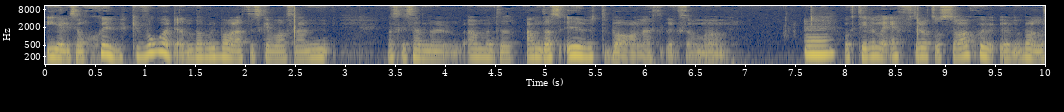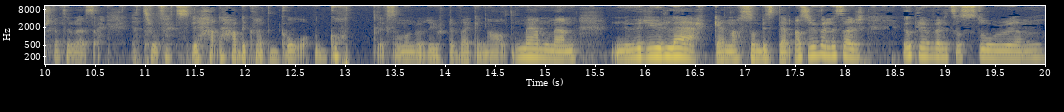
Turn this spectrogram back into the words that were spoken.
är liksom sjukvården. De vill bara att det ska vara så här, man ska säga, ja, men typ andas ut barnet liksom. Och, Mm. och till och med efteråt så sa sju- barnmorskan till mig så här, jag tror faktiskt vi hade, hade kunnat gå, gått liksom om du hade gjort det vaginalt. Men men, nu är det ju läkarna som bestämmer. Alltså det är väldigt så här, jag upplever väldigt så stor um,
